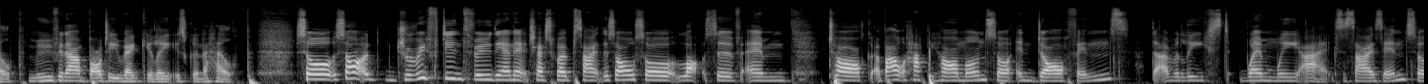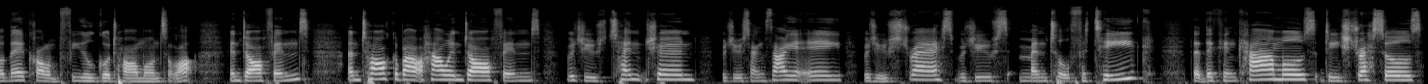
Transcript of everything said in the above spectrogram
help. Moving our body regularly is going to help. So, sort of drifting through the NHS website, there's also lots of um, talk about happy hormones, so endorphins that are released when we are exercising. So they call them feel good hormones a lot, endorphins, and talk about how endorphins reduce tension, reduce anxiety, reduce stress, reduce mental fatigue, that they can calm us, de stress us,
